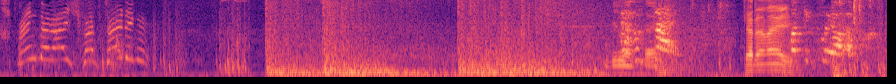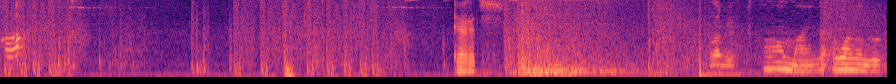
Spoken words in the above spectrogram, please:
Sprengbereich verteidigen. Get an A. Garage. Low roof. Oh my god, one on roof.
